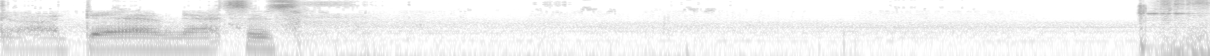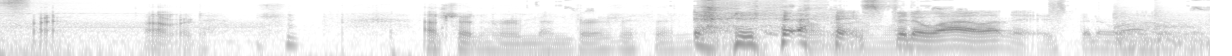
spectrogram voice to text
God damn Nazis. Right, I'm ready. I'm trying to remember everything. yeah, it's been a while, hasn't it? It's been a while.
